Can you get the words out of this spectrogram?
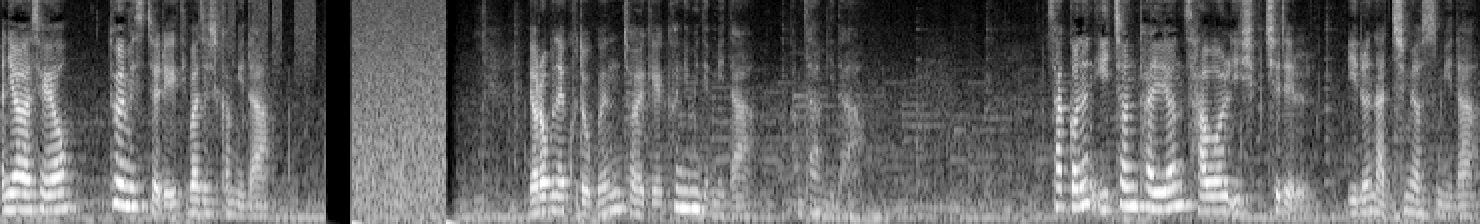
안녕하세요. 토요미스테리 디바제시카입니다. 여러분의 구독은 저에게 큰 힘이 됩니다. 감사합니다. 사건은 2008년 4월 27일 이른 아침이었습니다.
